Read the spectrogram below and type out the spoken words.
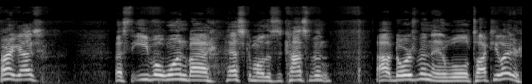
right, guys. That's the Evo 1 by Eskimo. This is Consummate Outdoorsman, and we'll talk to you later.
